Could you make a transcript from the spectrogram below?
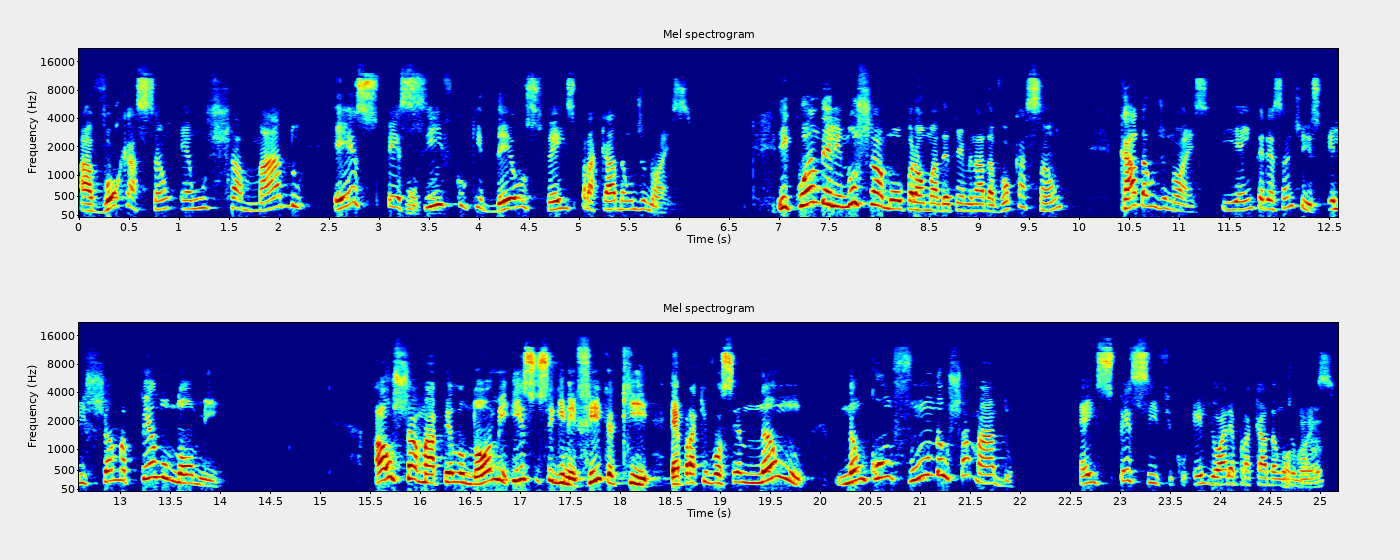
a vocação é um chamado específico que Deus fez para cada um de nós. E quando ele nos chamou para uma determinada vocação, cada um de nós, e é interessante isso, ele chama pelo nome. Ao chamar pelo nome, isso significa que é para que você não não confunda o chamado. É específico. Ele olha para cada um uhum. de nós.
